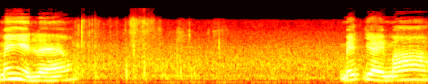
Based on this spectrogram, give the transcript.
ไม่เห็นแล้ว เม็ดใหญ่มาก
